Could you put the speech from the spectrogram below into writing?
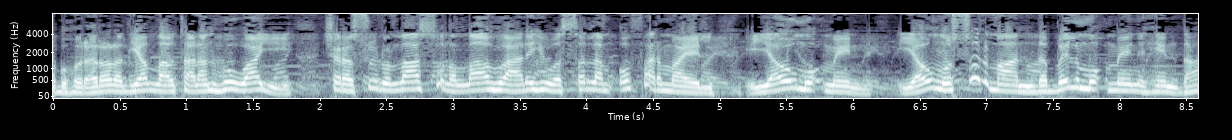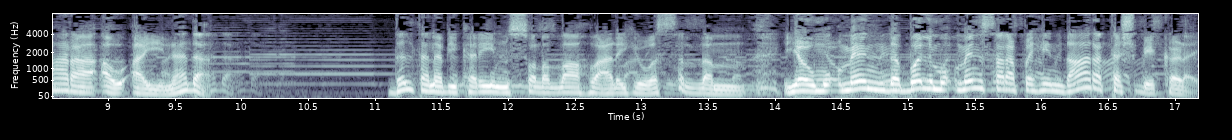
ابو هريره رضی الله تعالی عنه وایي چې رسول الله صلی الله علیه وسلم وفرمایل یو مؤمن یو مسلمان د بل مؤمن هنداره او آینه ده دلته نبی کریم صلی الله علیه وسلم یو مؤمن د بل مؤمن سره په هنداره تشبیه کړی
